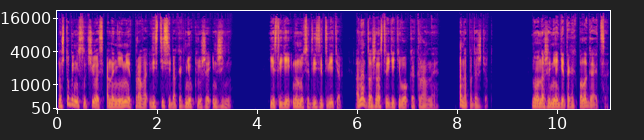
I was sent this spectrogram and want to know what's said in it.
Но что бы ни случилось, она не имеет права вести себя как неуклюжая инженю. Если ей наносит визит ветер, она должна встретить его как равная. Она подождет. Но она же не одета, как полагается.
